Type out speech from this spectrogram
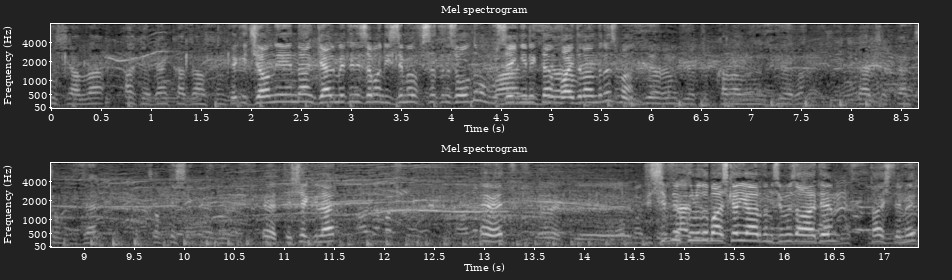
İnşallah hak eden kazansın. Peki canlı yayından gelmediğiniz zaman izleme fırsatınız oldu mu? Bu Var, zenginlikten izliyorum. faydalandınız mı? İzliyorum. YouTube kanalını izliyorum. Gerçekten çok güzel. Çok teşekkür ediyoruz. Evet teşekkürler. Evet. Evet. Disiplin Kurulu Başkan Yardımcımız Adem Taşdemir.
